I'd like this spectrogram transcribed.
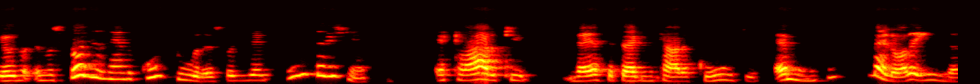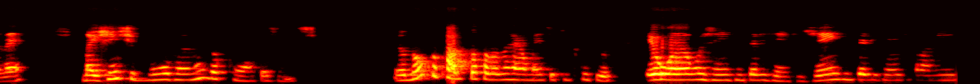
eu, eu não estou dizendo cultura, estou dizendo inteligência. É claro que né, você pega um cara culto, é muito melhor ainda, né? Mas gente burra, eu não dou conta, gente. Eu não estou falando, falando realmente aqui de cultura. Eu amo gente inteligente. Gente inteligente, para mim,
